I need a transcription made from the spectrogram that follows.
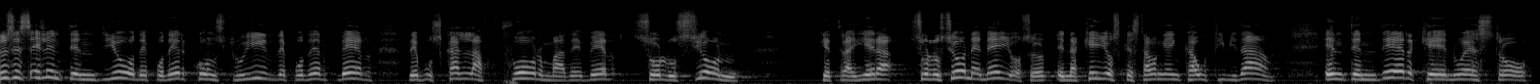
Entonces él entendió de poder construir, de poder ver, de buscar la forma de ver solución que trayera solución en ellos, en aquellos que estaban en cautividad. Entender que nuestro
